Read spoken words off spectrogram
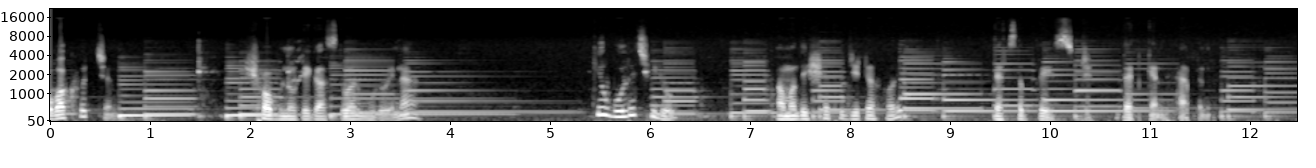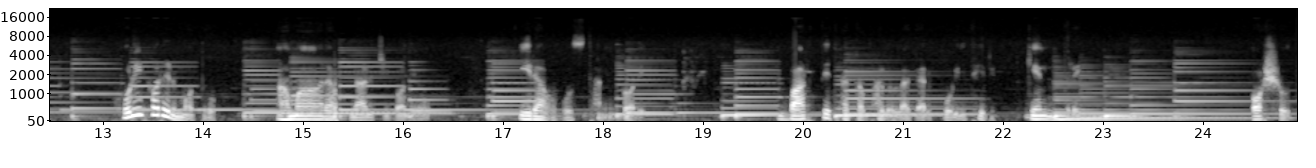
অবাক হচ্ছেন? সব নোটে গাছ তো আর মুড়োয় না। কেউ বলেছিল, আমাদের সাথে যেটা হয় that's the best that can happen হরিহরের মতো আমার আপনার জীবনেও এরা অবস্থান করে। বাড়তে থাকা ভালো লাগার পরিধির কেন্দ্রে অসৎ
